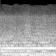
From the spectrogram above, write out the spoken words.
Lord.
